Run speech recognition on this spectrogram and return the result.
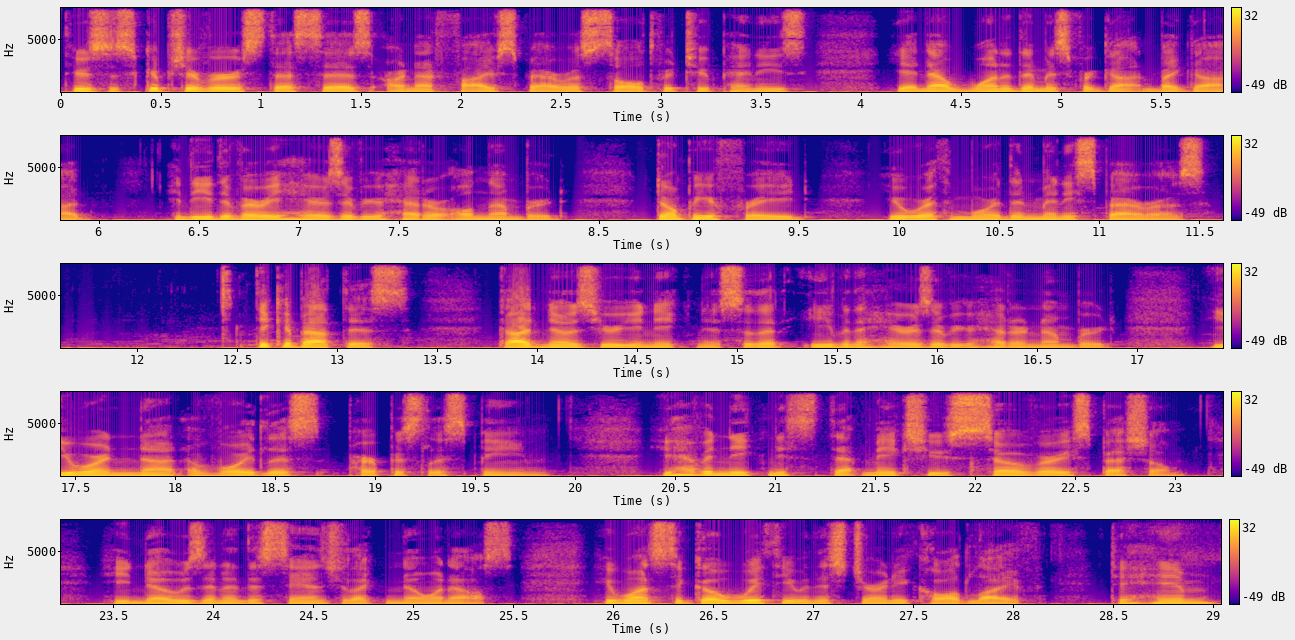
There's a scripture verse that says, Are not five sparrows sold for two pennies? Yet not one of them is forgotten by God. Indeed, the very hairs of your head are all numbered. Don't be afraid. You're worth more than many sparrows. Think about this. God knows your uniqueness so that even the hairs of your head are numbered. You are not a voidless, purposeless being. You have a uniqueness that makes you so very special. He knows and understands you like no one else. He wants to go with you in this journey called life. To him,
